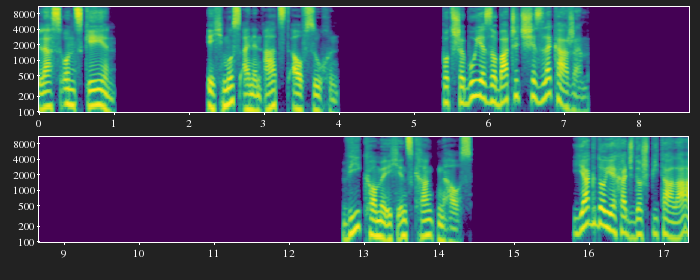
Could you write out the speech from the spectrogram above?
Lass uns gehen. Ich muss einen Arzt aufsuchen. Potrzebuję zobaczyć się z lekarzem. Wie komme ich ins Krankenhaus? Jak dojechać do szpitala?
